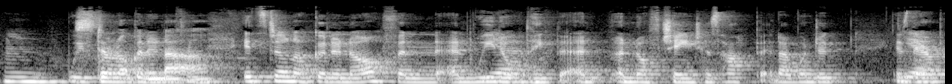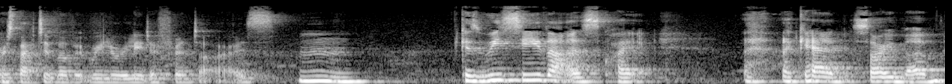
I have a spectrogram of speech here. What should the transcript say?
Hmm. We've Still not good different- enough. It's still not good enough, and, and we Yeah. don't think that en- enough change has happened. I wondered, is Yeah. their perspective of it really, really different to ours? Because we see that as quite, again, sorry, mum,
